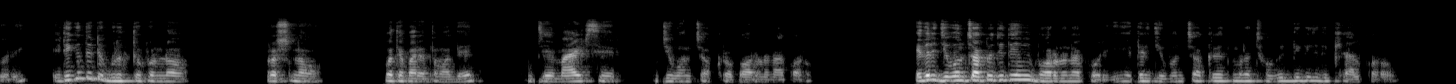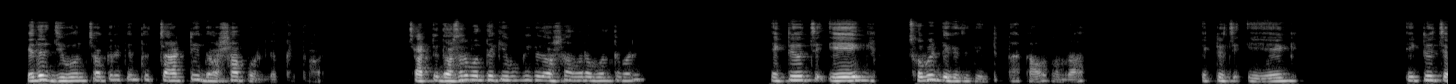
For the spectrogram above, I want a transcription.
করি, এটি কিন্তু একটু গুরুত্বপূর্ণ প্রশ্ন হতে পারে তোমাদের যে মাইটস এর জীবনচক্র বর্ণনা করো। এদের জীবনচক্র যদি আমি বর্ণনা করি, এদের জীবনচক্রে তোমরা ছবির দিকে যদি খেয়াল করো, এদের জীবনচক্রে কিন্তু চারটি দশা পরিলক্ষিত হয়। চারটি দশার মধ্যে কি কি দশা আমরা বলতে পারি? একটি হচ্ছে এগ, ছবির দিকে যদি একটু তাকাও তোমরা, একটি হচ্ছে এগ একটি হচ্ছে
